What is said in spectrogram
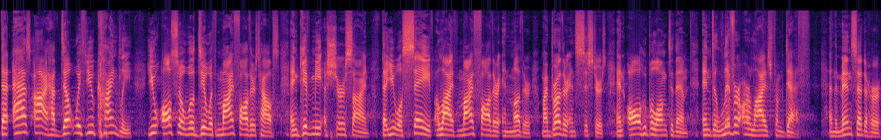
that as I have dealt with you kindly, you also will deal with my father's house and give me a sure sign that you will save alive my father and mother, my brother and sisters, and all who belong to them, and deliver our lives from death. And the men said to her,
